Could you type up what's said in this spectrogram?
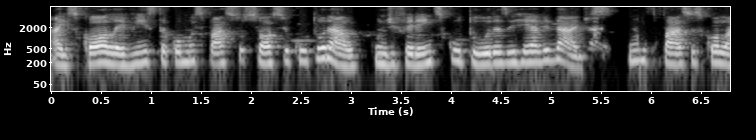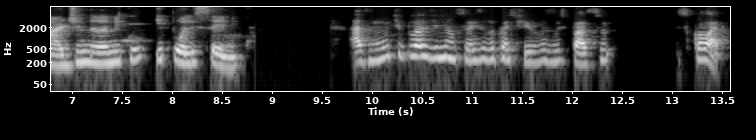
A escola é vista como espaço sociocultural, com diferentes culturas e realidades, um espaço escolar dinâmico e polissêmico. As múltiplas dimensões educativas do espaço escolar.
